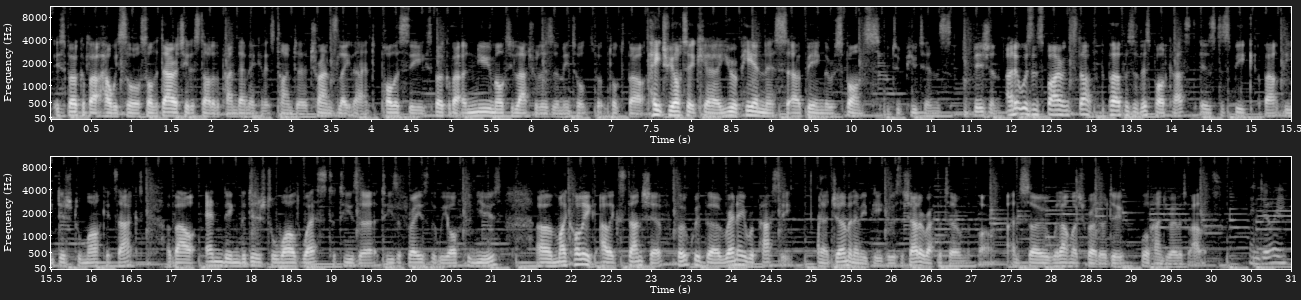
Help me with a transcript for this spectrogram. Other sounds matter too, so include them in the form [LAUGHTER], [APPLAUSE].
He spoke about how we saw solidarity at the start of the pandemic and it's time to translate that into policy. He spoke about a new multilateralism. He talked, talked about patriotic uh, Europeanness uh, being the response to Putin's vision. And it was inspiring stuff. The purpose of this podcast is to speak about the Digital Markets Act, about ending the digital Wild West, to use a, to use a phrase that we often use. Uh, my colleague Alex Stanchev spoke with uh, Rene Repassi, a German MEP who is the shadow rapporteur on the file. And so, without much further ado, we'll hand you over to Alex. Enjoy.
